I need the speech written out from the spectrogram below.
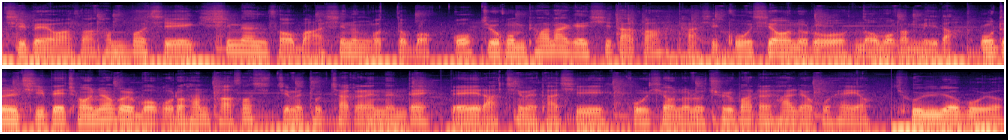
집에 와서 한 번씩 쉬면서 마시는 것도 먹고 조금 편하게 쉬다가 다시 고시원으로 넘어갑니다. 오늘 집에 저녁을 먹으러 한 5시쯤에 도착을 했는데 내일 아침 에 다시 고시원으로 출발을 하려고 해요. 졸려 보여.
